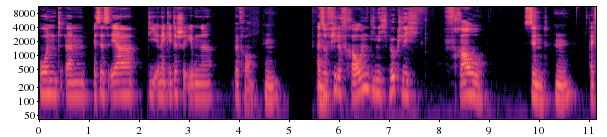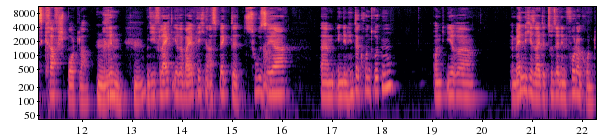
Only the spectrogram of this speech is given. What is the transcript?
und ähm, es ist eher die energetische Ebene bei Frauen. Mhm. Also Mhm. viele Frauen, die nicht wirklich Frau sind, Mhm. als Kraftsportlerin Mhm. und die vielleicht ihre weiblichen Aspekte zu sehr ähm, in den Hintergrund rücken und ihre männliche Seite zu sehr in den Vordergrund.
